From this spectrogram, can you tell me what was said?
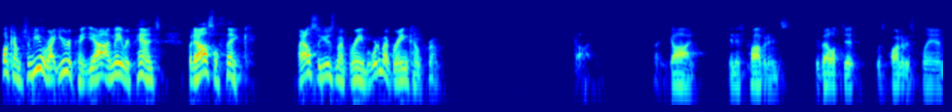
Well, it comes from you, right? You repent. Yeah, I may repent, but I also think. I also use my brain, but where did my brain come from? God. God, in His providence, developed it, was part of His plan.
